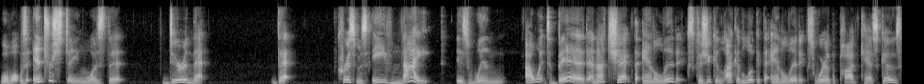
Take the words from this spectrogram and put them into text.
Well, what was interesting was that during that that Christmas Eve night is when I went to bed and I checked the analytics because you can I could look at the analytics where the podcast goes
